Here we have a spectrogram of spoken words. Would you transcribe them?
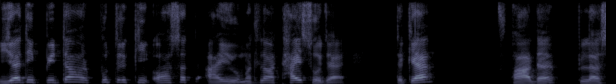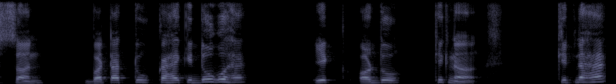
यदि पिता और पुत्र की औसत आयु मतलब अट्ठाईस हो जाए तो क्या फादर प्लस सन बटा टू का है कि दो गो है? एक और दो, ठीक ना? कितना है?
